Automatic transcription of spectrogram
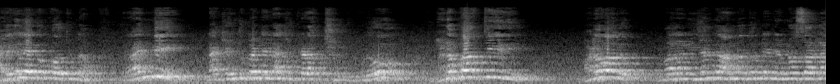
అడగలేకపోతున్నా. రండి. నాకు ఎందుకంటే నాకు ఇక్కడ ఇప్పుడు మన పార్టీ ఇది. మనవాళ్ళు. ఇవాళ నిజంగా అన్నతో నేను ఎన్నోసార్లు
